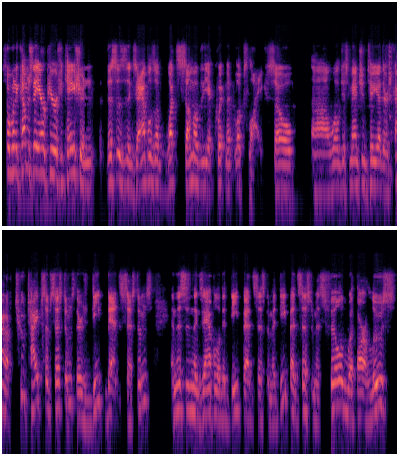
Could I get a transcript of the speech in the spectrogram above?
So when it comes to air purification, this is examples of what some of the equipment looks like. So uh, we'll just mention to you, there's kind of two types of systems. There's deep bed systems, and this is an example of a deep bed system. A deep bed system is filled with our loose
